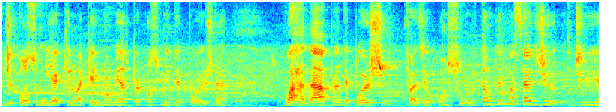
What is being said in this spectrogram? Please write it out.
de consumir aquilo naquele momento para consumir depois, né? Guardar para depois fazer o consumo. Então tem uma série de, de,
